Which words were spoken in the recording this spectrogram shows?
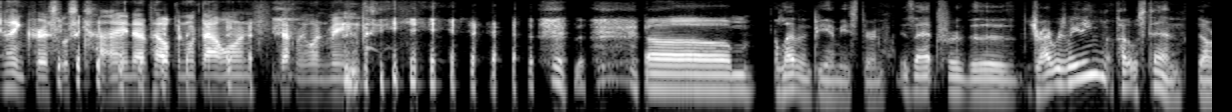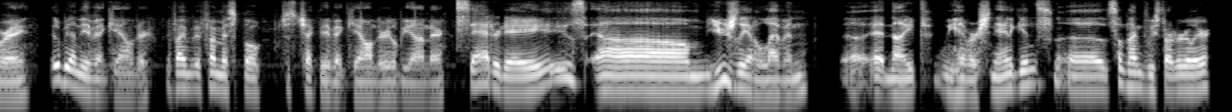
I think Chris was kind of helping with that one. Definitely wasn't me. um, 11 p.m. Eastern. Is that for the drivers meeting? I thought it was 10. Del Rey. It'll be on the event calendar. If I if I misspoke, just check the event calendar. It'll be on there. Saturdays, um, usually at 11 uh, at night, we have our shenanigans. Uh, sometimes we start earlier,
